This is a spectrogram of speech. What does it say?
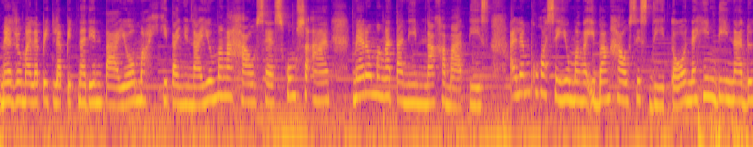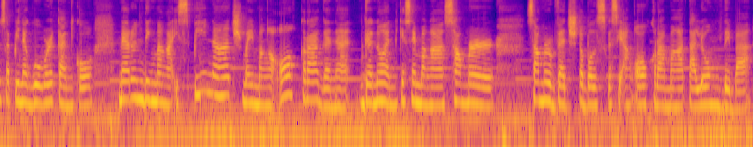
medyo malapit-lapit na din tayo. Makikita nyo na yung mga houses kung saan merong mga tanim na kamatis. Alam ko kasi yung mga ibang houses dito na hindi na dun sa pinag-workan ko, meron ding mga spinach, may mga okra, gana, ganon. Kasi mga summer summer vegetables kasi ang okra, mga talong, ba?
